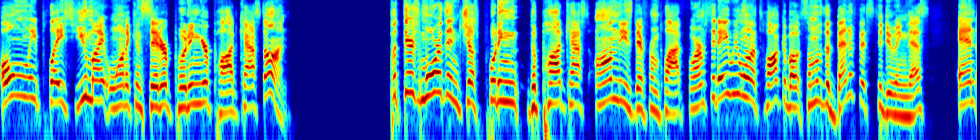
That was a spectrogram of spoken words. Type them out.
only place you might want to consider putting your podcast on. But there's more than just putting the podcast on these different platforms. Today, we want to talk about some of the benefits to doing this and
